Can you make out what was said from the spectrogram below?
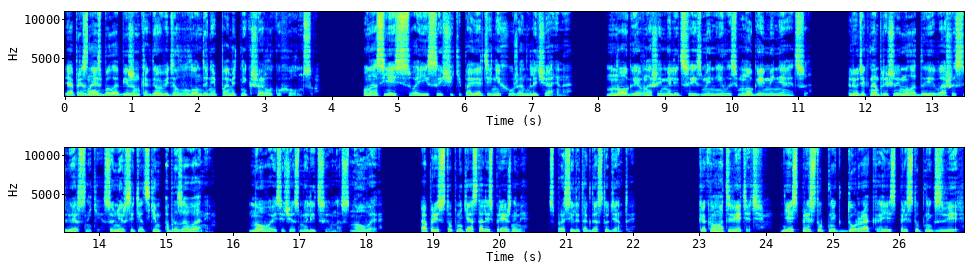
Я, признаюсь, был обижен, когда увидел в Лондоне памятник Шерлоку Холмсу. У нас есть свои сыщики, поверьте, не хуже англичанина. Многое в нашей милиции изменилось, многое меняется. Люди к нам пришли молодые, ваши сверстники, с университетским образованием. Новая сейчас милиция у нас, новая. А преступники остались прежними? Спросили тогда студенты. Как вам ответить? Есть преступник-дурак, а есть преступник-зверь.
